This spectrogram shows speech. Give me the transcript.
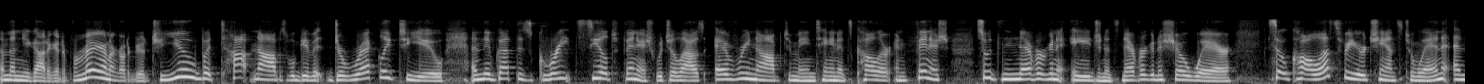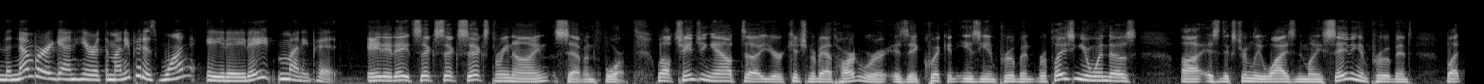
and then you got to get it from me and I got to get it to you, but Top Knobs will give it directly to you, and they've got this great sealed finish which allows every knob to maintain its color and finish, so it's never going to age and it's never going to show wear. So call us for your chance to win, and the number again here at the Money Pit is 1 888 Money Pit. 888-666-3974. Well, changing out uh, your kitchen or bath hardware is a quick and easy improvement. Replacing your windows uh, is an extremely wise and money-saving improvement, but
